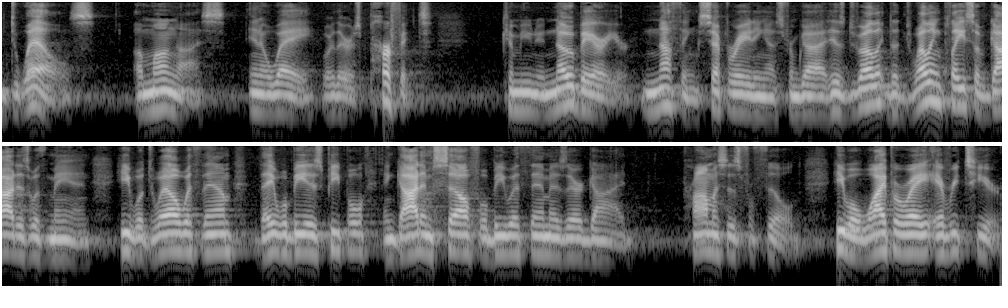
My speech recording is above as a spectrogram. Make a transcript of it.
dwells among us in a way where there is perfect communion, no barrier, nothing separating us from God. His dwelling, the dwelling place of God is with man. He will dwell with them, they will be his people, and God himself will be with them as their guide. Promises fulfilled. He will wipe away every tear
